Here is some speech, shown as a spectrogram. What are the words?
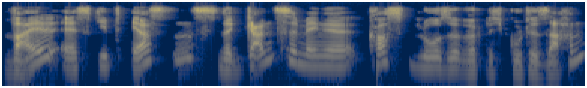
weil es gibt erstens eine ganze Menge kostenlose, wirklich gute Sachen.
